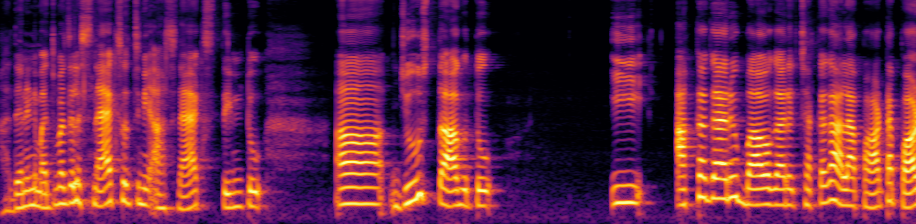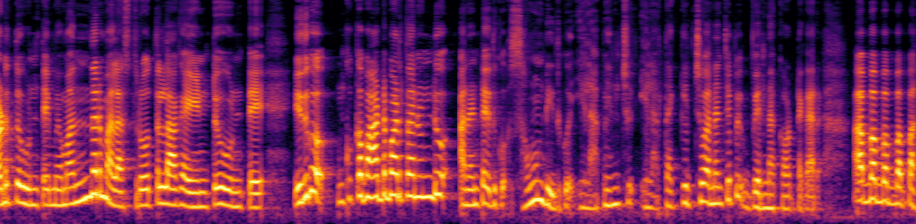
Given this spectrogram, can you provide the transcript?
అదేనండి మధ్య మధ్యలో స్నాక్స్ వచ్చినాయి. ఆ స్నాక్స్ తింటూ జ్యూస్ తాగుతూ ఈ అక్కగారు బావగారు చక్కగా అలా పాట పాడుతూ ఉంటే మేమందరం అలా శ్రోతలాగా వింటూ ఉంటే ఇదిగో ఇంకొక పాట పాడతానుండు అని అంటే ఇదిగో సౌండ్ ఇదిగో ఇలా పెంచు ఇలా తగ్గించు అని చెప్పి విన్నకొట్టగారు అబ్బబ్బబ్బబ్బా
